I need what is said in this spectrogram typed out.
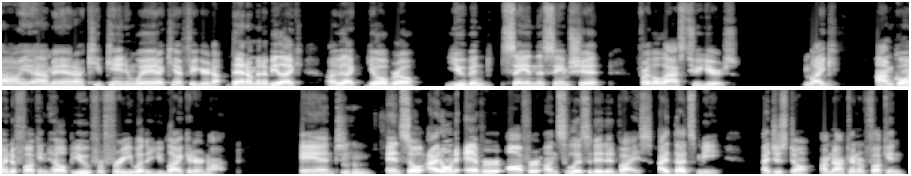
oh yeah man i keep gaining weight. I can't figure it out then i'm gonna be like i'll be like yo bro you've been saying the same shit for the last two years. Mm-hmm. Like, I'm going to fucking help you for free, whether you like it or not. And mm-hmm. and so I don't ever offer unsolicited advice. I that's me. I just don't. I'm not gonna fucking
